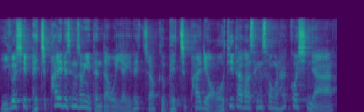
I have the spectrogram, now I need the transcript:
이것이 배치 파일이 생성이 된다고 이야기를 했죠. 그 배치 파일이 어디다가 생성을 할 것이냐.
